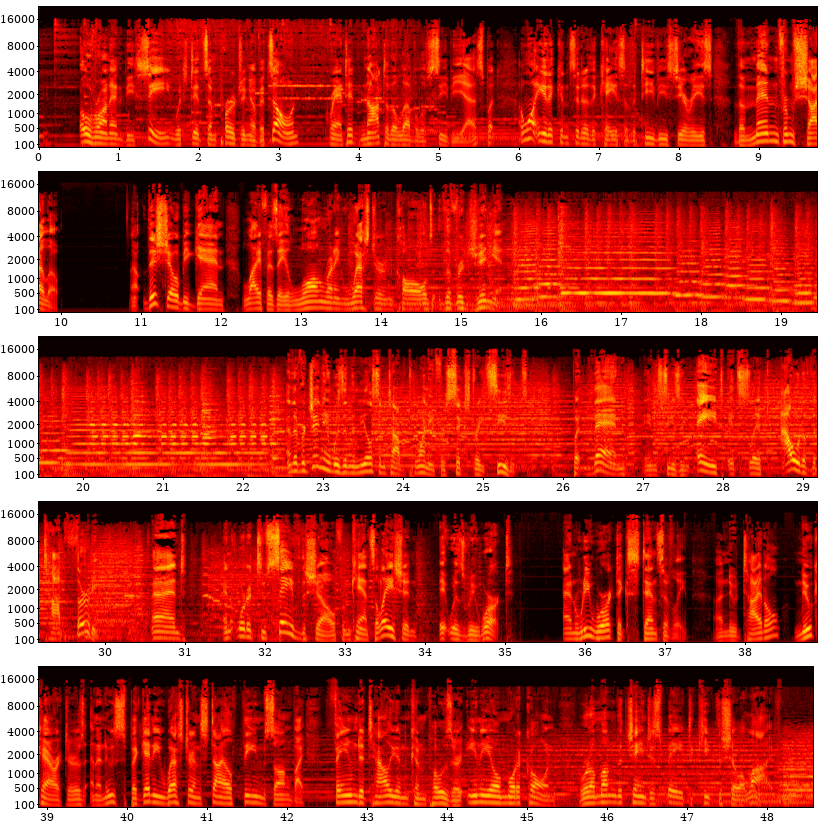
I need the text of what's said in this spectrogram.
Over on NBC, which did some purging of its own, Granted, not to the level of CBS, but I want you to consider the case of the TV series The Men from Shiloh. Now, this show began life as a long running Western called The Virginian. And The Virginian was in the Nielsen Top 20 for six straight seasons. But then, in season 8, it slipped out of the top 30. And in order to save the show from cancellation, it was reworked. And reworked extensively. A new title, new characters, and a new spaghetti western style theme song by famed Italian composer Ennio Morricone were among the changes made to keep the show alive.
